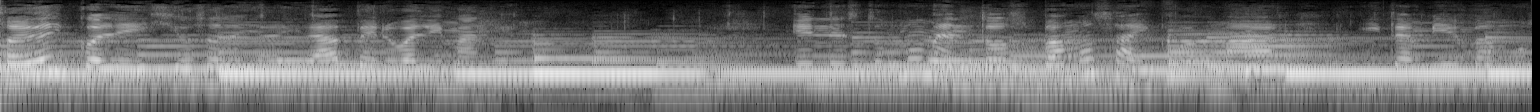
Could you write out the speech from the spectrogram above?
Soy del Colegio Solidaridad Perú-Alemania. En estos momentos vamos a informar y también vamos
